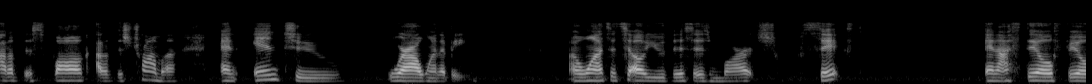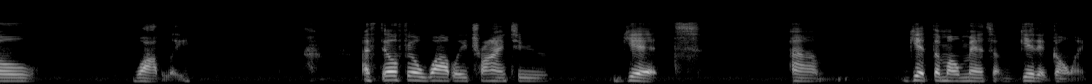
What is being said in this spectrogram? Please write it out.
out of this fog, out of this trauma, and into where I want to be. I want to tell you this is March 6th, and I still feel wobbly. I still feel wobbly trying to get um, get the momentum, get it going.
